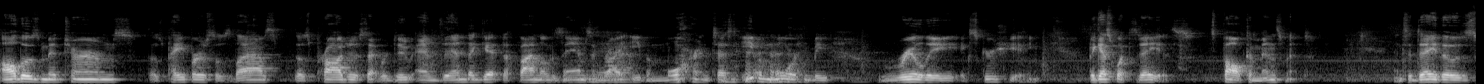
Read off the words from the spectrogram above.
all those midterms, those papers, those labs, those projects that were due, and then to get to final exams and write even more and test even more can be really excruciating. But guess what today is? It's fall commencement. And today, those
